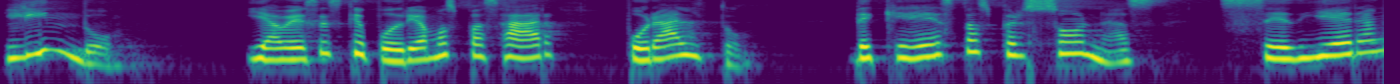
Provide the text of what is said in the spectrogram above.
lindo y a veces que podríamos pasar por alto de que estas personas se dieran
